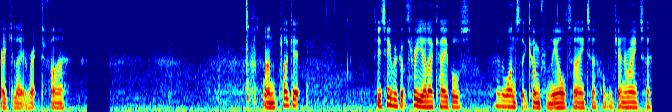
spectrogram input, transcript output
regulator rectifier and unplug it. So you see we've got three yellow cables, they're the ones that come from the alternator or the generator.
